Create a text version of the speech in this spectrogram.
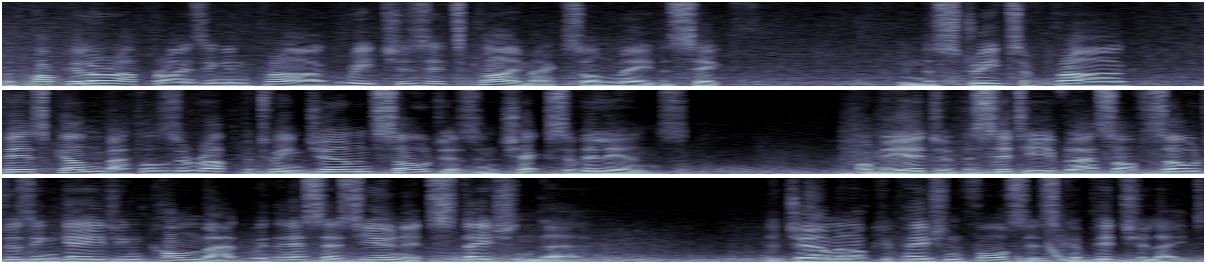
The popular uprising in Prague reaches its climax on May the 6th. In the streets of Prague, fierce gun battles erupt between German soldiers and Czech civilians. On the edge of the city, Vlasov soldiers engage in combat with SS units stationed there. The German occupation forces capitulate.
